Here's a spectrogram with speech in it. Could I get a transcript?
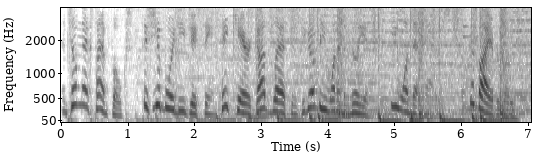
Until next time, folks, this is your boy DJ saying take care, God bless, and if you're going to be one in a million, be one that matters. Goodbye, everybody.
